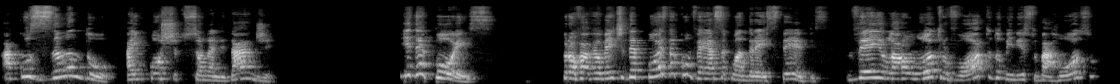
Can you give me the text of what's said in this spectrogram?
acusando a inconstitucionalidade. E depois, provavelmente depois da conversa com André Esteves, Veio lá um outro voto do ministro Barroso,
